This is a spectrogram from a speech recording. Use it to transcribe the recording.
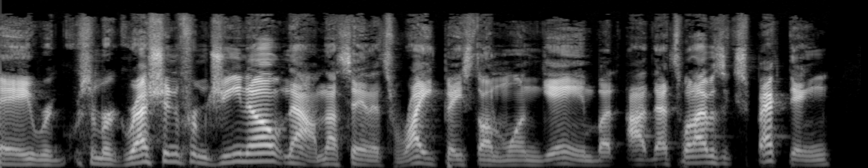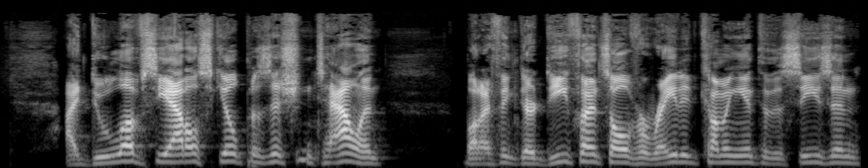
a some regression from Geno. Now I'm not saying it's right based on one game, but uh, that's what I was expecting. I do love Seattle skill position talent, but I think their defense overrated coming into the season.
